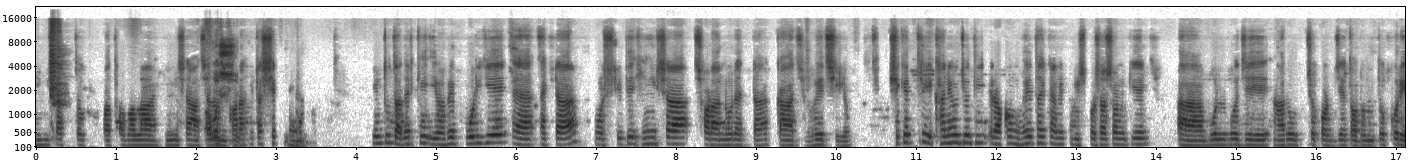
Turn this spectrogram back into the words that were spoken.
হিংসাত্মক কথা বলা হিংসা আচরণ করা এটা শেখায় না। কিন্তু তাদেরকে এভাবে পড়িয়ে একটা মসজিদে হিংসা ছড়ানোর একটা কাজ হয়েছিল। সেক্ষেত্রে এখানেও যদি এরকম হয়ে থাকে, আমি পুলিশ প্রশাসনকে বলব যে আরও উচ্চ পর্যায়ে তদন্ত করে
